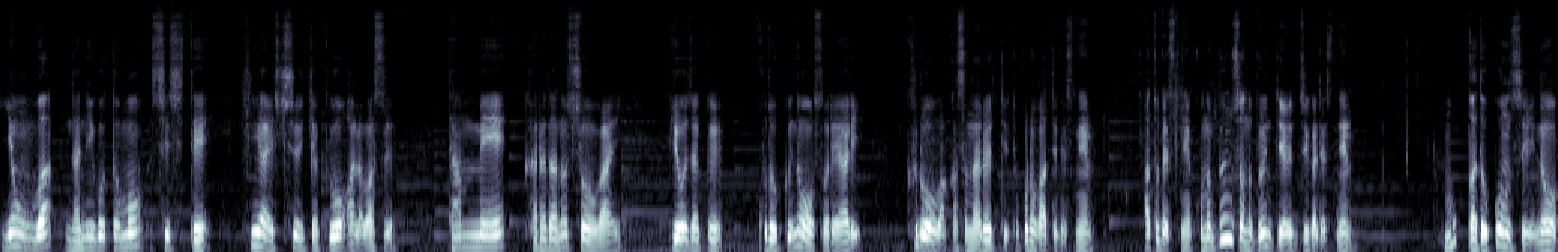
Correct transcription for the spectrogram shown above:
4は何事も死して被害集客を表す。短命体の障害病弱孤独の恐れあり苦労は重なるっていうところがあってですね。あとですねこの文章の文という字がですね木下土根水の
